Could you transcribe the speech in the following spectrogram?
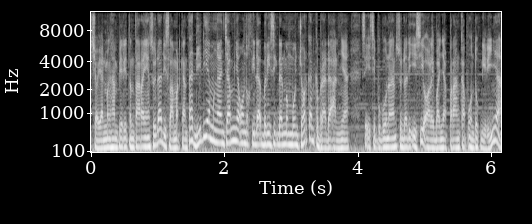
Shoyan menghampiri tentara yang sudah diselamatkan tadi. Dia mengancamnya untuk tidak berisik dan memboncorkan keberadaannya. Seisi pegunungan sudah diisi oleh banyak perangkap untuk dirinya.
